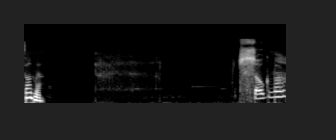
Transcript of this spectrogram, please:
Sogma. Sogma?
